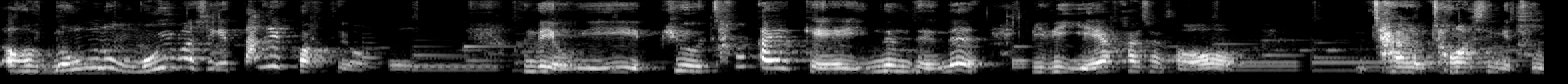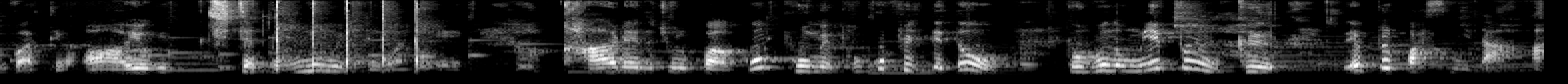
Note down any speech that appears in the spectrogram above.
어, 너무너무 모임 하시기에 딱일 것 같아요. 어. 근데 여기 view 창가 이렇게 있는 데는 미리 예약하셔서 잘 정하시는 게 좋을 것 같아요. 아 여기 진짜 너무너무 예쁜 것 같아. 가을에도 좋을 것 같고 봄에 벚꽃 필 때도 너무너무 예쁜 그 예쁠 것 같습니다. 아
